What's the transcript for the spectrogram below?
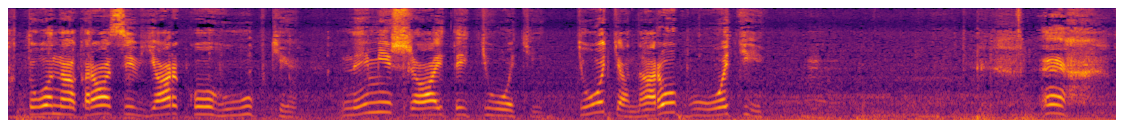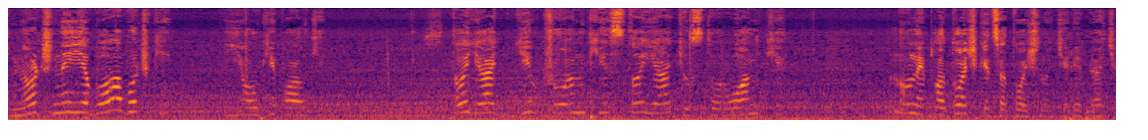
Хто накрасив ярко губки? Не мішайте тьоті. Тьотя на роботі. Ех, ночні бабочки, йолки-палки. Стоять дівчонки, стоять у сторонки. Ну, не платочки, це точно ті ребят.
